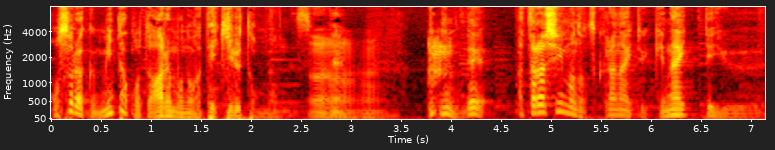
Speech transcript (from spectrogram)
おそらく見たことあるものができると思うんですうんよね、で新しいものを作らないといけないっていう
